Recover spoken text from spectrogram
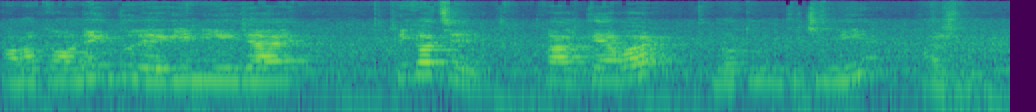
আমাকে অনেক দূর এগিয়ে নিয়ে যায়। ঠিক আছে? কালকে আবার নতুন কিছু নিয়ে আসবেন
